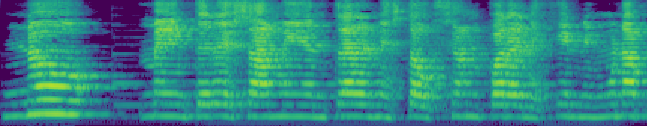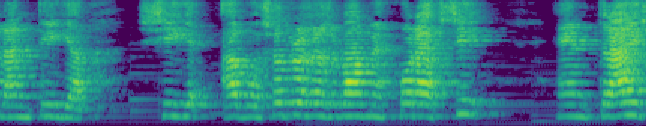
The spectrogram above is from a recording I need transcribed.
No me interesa a mí entrar en esta opción para elegir ninguna plantilla. Si a vosotros os va mejor así, entráis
